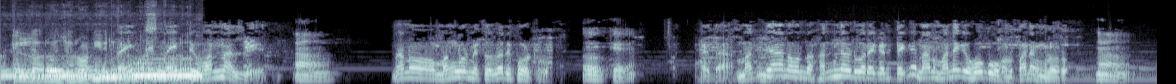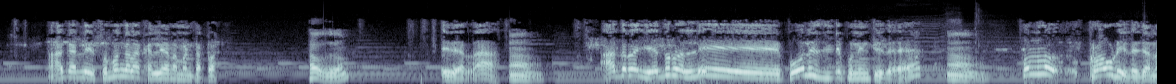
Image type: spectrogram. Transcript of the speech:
ನೈನ್ಟೀನ್ ನೈನ್ಟಿ ಒನ್ ಅಲ್ಲಿ ಹಾ. ನಾನು ಮಂಗಳೂರು ಮಿತ್ರದ ರಿಪೋರ್ಟರ್ ಓಕೆ. ಆಯ್ತಾ? ಮಧ್ಯಾಹ್ನ ಒಂದು ಹನ್ನೆರಡುವರೆ ಗಂಟೆಗೆ ನಾನು ಮನೆಗೆ ಹೋಗುವವನು ಪಣೆಮಂಗಳೂರು. ಹಾ. ಆಗ ಅಲ್ಲಿ ಸುಮಂಗಲ ಕಲ್ಯಾಣ ಮಂಟಪ. ಹೌದು. ಇದೆಯಲ್ಲ ಹಾ. ಅದರ ಎದುರಲ್ಲಿ ಪೊಲೀಸ್ ಜೀಪ್ ನಿಂತಿದೆ. ಹಾ. ಫುಲ್ ಕ್ರೌಡ್ ಇದೆ ಜನ.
